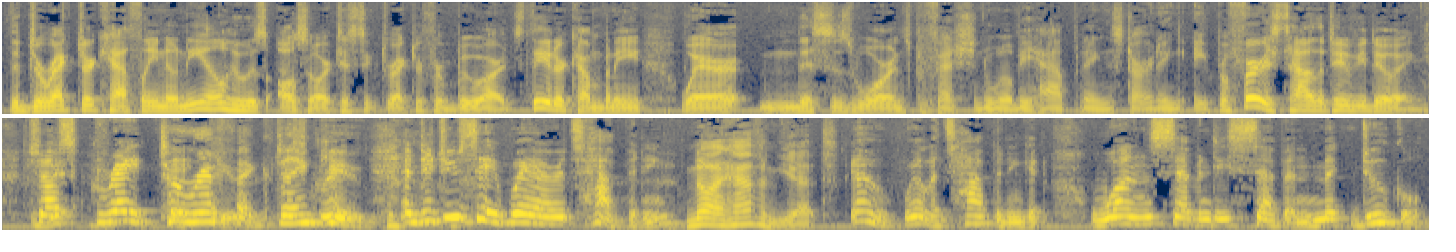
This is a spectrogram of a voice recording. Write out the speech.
the director Kathleen O'Neill, who is also artistic director for Boo Arts Theater Company, where Mrs. Warren's profession will be happening starting April first. How are the two of you doing? Just great. Terrific, Just thank great. And did you say where it's happening? No, I haven't yet. Oh, well, it's happening at 177 MacDougal.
